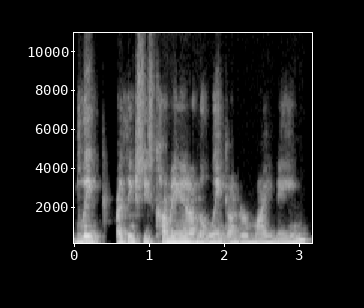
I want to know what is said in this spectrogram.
link, I think she's coming in on the link under my name.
